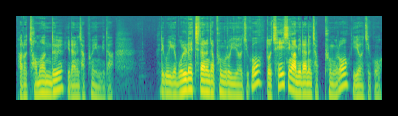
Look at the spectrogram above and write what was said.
바로 점원들이라는 작품입니다. 그리고 이게 몰래츠라는 작품으로 이어지고 또 체이싱 아미라는 작품으로 이어지고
